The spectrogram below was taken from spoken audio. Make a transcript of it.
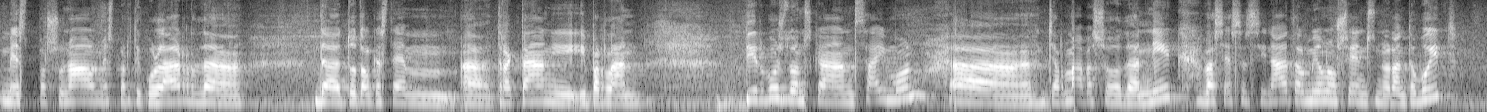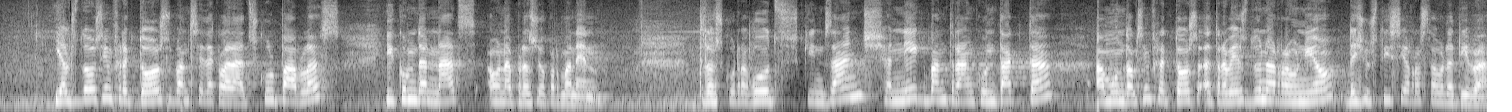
més personal, més particular de, de tot el que estem eh, tractant i, i parlant. Dir-vos doncs, que en Simon, eh, germà bessó de Nick, va ser assassinat el 1998 i els dos infractors van ser declarats culpables i condemnats a una presó permanent. Transcorreguts 15 anys, en Nick va entrar en contacte amb un dels infractors a través d'una reunió de justícia restaurativa.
